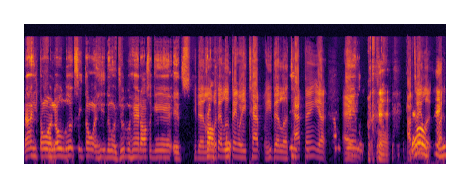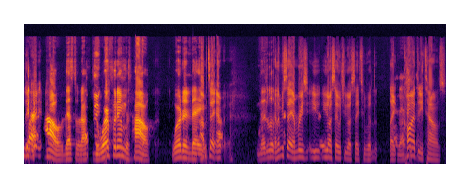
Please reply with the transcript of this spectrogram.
Now he throwing no looks. He throwing he doing dribble handoffs again. It's He did a Cross- with that little thing where he tap. He did a little tap thing. Yeah. Hey, I'm telling you, look, what I'm saying. like, He they- got they- how. That's what I. The word for them is how. Where did they? I'm telling you, that let me say, Maurice, you you gonna say what you gonna say too, but like I Carl. Anthony Towns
